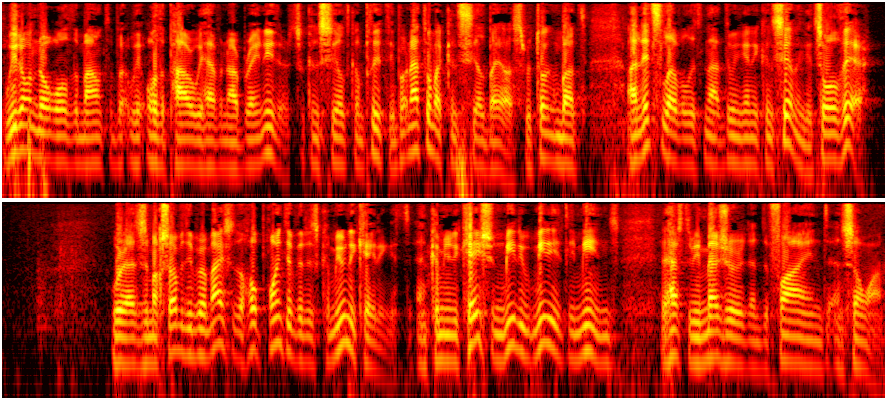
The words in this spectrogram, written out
We don't know all the amount, of, all the power we have in our brain either. It's concealed completely. But we're not talking about concealed by us. We're talking about on its level, it's not doing any concealing. It's all there. Whereas the Machshav Dibra the whole point of it is communicating it. And communication immediately means it has to be measured and defined and so on.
